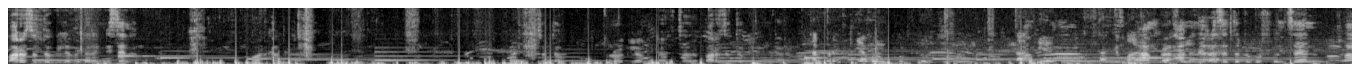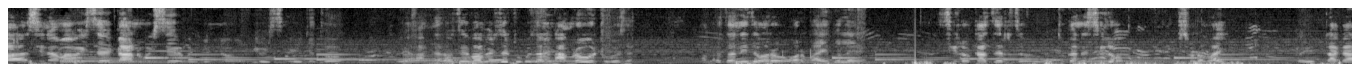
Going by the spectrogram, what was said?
বারো চোদ্দ কিলোমিটারের নিচে না। চোদ্দ পনেরো কিলোমিটার বারো চোদ্দ কিলোমিটার। তারপরে কি এমন ঘটলো যে তাকে তাকে আমরা আপনারা যতটুকু শুনছেন বা সিনেমা হয়েছে গান হয়েছে বিভিন্ন ই হয়েছে এটা তো আপনারাও যেভাবে যেটুকু জানেন আমরাও ওইটুকু জানি। আমরা জানি যে ওর ওর ভাই বলে ছিল কাজের দোকানে ছিল, ছোট ভাই। ওই টাকা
